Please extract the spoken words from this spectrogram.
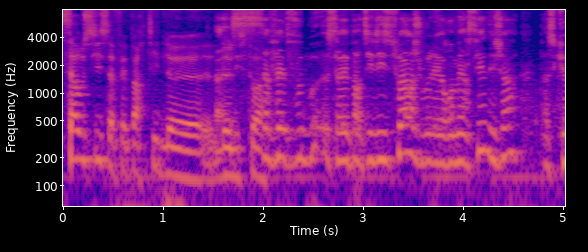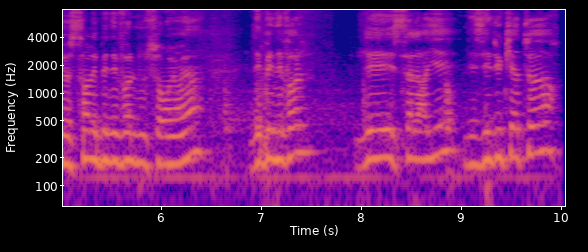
Ça aussi, ça fait partie de, Bah, l'histoire. Ça fait, de football- ça fait partie de l'histoire. Je voulais les remercier déjà, parce que sans les bénévoles, nous ne serions rien. Les bénévoles, les salariés, les éducateurs,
